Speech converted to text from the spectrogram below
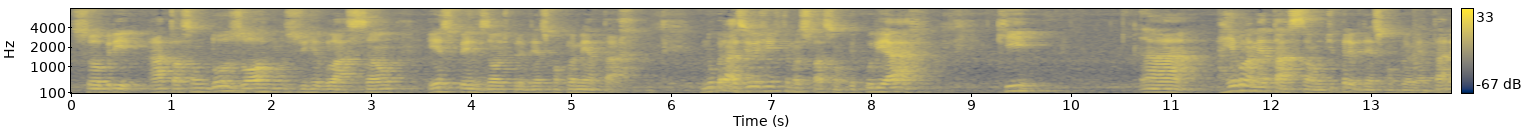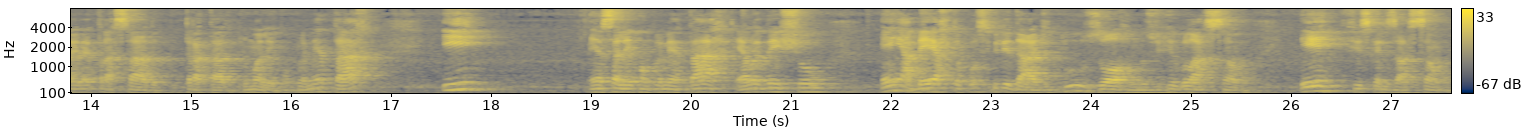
sobre a atuação dos órgãos de regulação e supervisão de previdência complementar. No Brasil, a gente tem uma situação peculiar que a regulamentação de previdência complementar é traçada, tratada por uma lei complementar e essa lei complementar ela deixou em aberto a possibilidade dos órgãos de regulação e fiscalização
